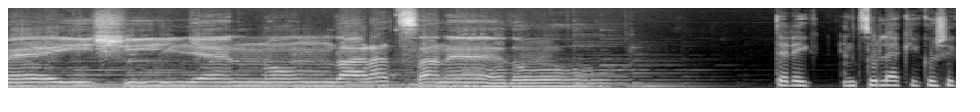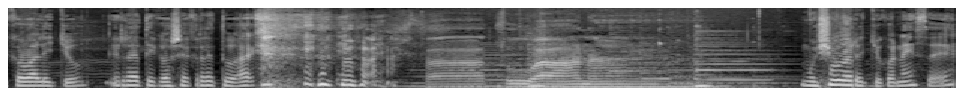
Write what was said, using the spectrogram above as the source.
Ume isilen ondaratzan edo Terik entzuleak ikusiko balitu, irratiko sekretuak. Statuana Muxu gorrituko naiz, eh?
